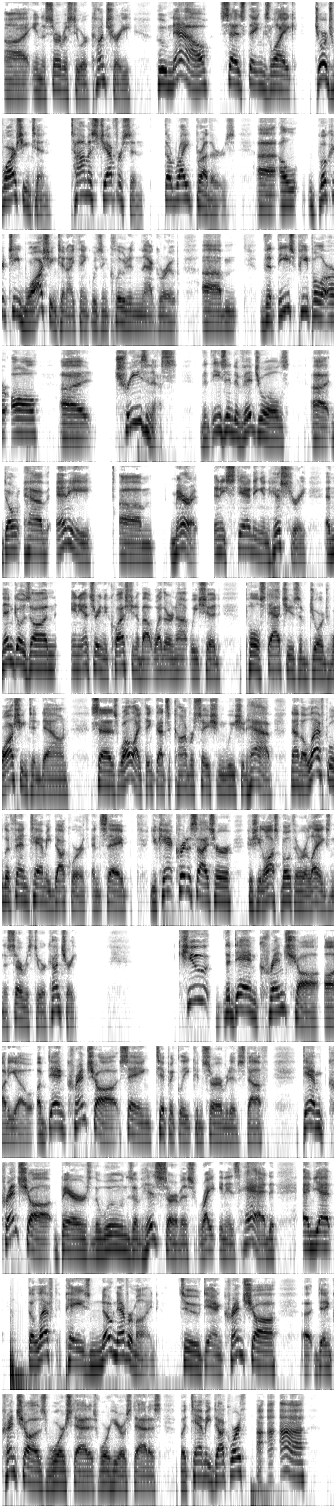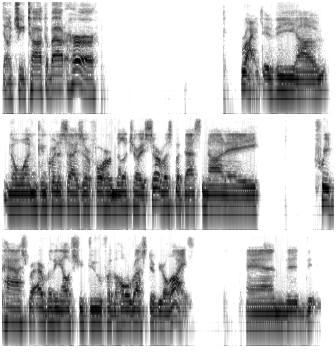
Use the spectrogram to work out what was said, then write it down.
uh, in the service to her country, who now says things like George Washington, Thomas Jefferson, the Wright brothers, uh, Booker T. Washington, I think, was included in that group. Um, that these people are all uh, treasonous. That these individuals uh, don't have any um, merit, any standing in history, and then goes on in answering the question about whether or not we should pull statues of George Washington down, says, well, I think that's a conversation we should have. Now, the left will defend Tammy Duckworth and say, you can't criticize her because she lost both of her legs in the service to her country. Cue the Dan Crenshaw audio of Dan Crenshaw saying typically conservative stuff. Dan Crenshaw bears the wounds of his service right in his head, and yet the left pays no never mind to Dan Crenshaw, uh, Dan Crenshaw's war status, war hero status, but Tammy Duckworth, uh uh uh, don't you talk about her. Right. The uh, no one can criticize her for her military service, but that's not a free pass for everything else you do for the whole rest of your life. And the, the,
